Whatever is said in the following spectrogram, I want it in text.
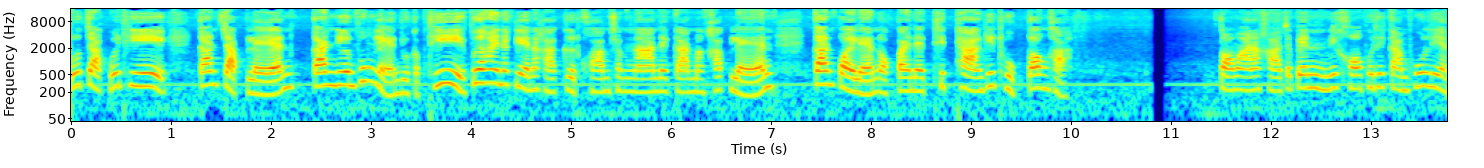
รู้จักวิธี การจับแหลน การยืนพุ่งแหลนอยู่กับที่ เพื่อให้นักเรียนนะคะ เกิดความชำนาญในการบังคับแหลน การปล่อยแหลนออกไปในทิศทางที่ถูกต้องค่ะ ต่อมานะคะจะเป็นวิเคราะห์พฤติกรรมผู้เรียน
